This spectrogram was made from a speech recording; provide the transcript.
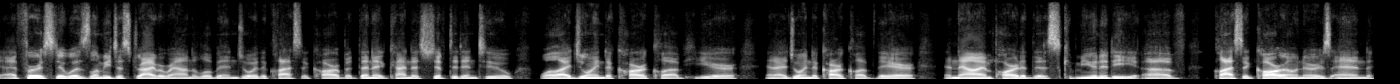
at first it was let me just drive around a little bit, enjoy the classic car, but then it kind of shifted into well, I joined a car club here and I joined a car club there, and now I'm part of this community of classic car owners and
